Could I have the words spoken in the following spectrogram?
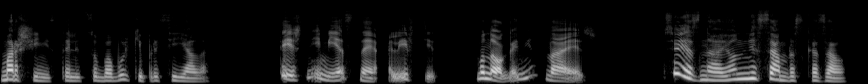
Морщинистое лицо бабульки просияло. «Ты ж не местная, Алевтин, много не знаешь». «Все я знаю, он мне сам рассказал».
